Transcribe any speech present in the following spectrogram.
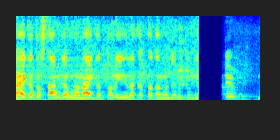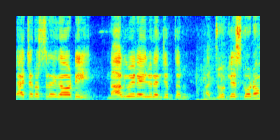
నాయకత్వం స్థానికంగా ఉన్న నాయకత్వంలో ఈ రక తతంగం జరుగుతుంది. మ్యాచర్ వస్తున్నాయి కాబట్టి నాలుగు వేలు ఐదు వేలు అని చెప్తారు. అది జోకేసుకోవడం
